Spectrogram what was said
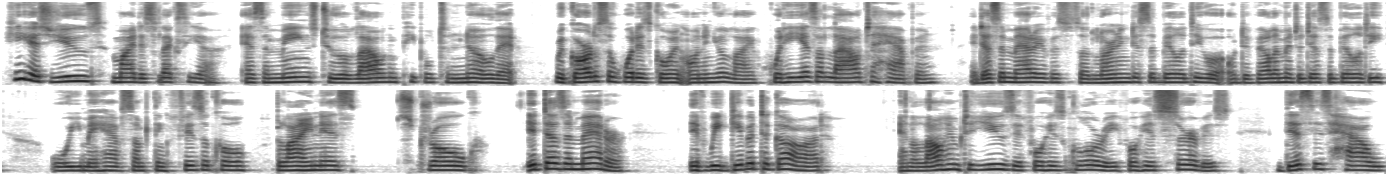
He has used my dyslexia as a means to allowing people to know that regardless of what is going on in your life, what He has allowed to happen, it doesn't matter if it's a learning disability or, or developmental disability, or you may have something physical, blindness, stroke. It doesn't matter. If we give it to God and allow Him to use it for His glory, for His service, this is how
